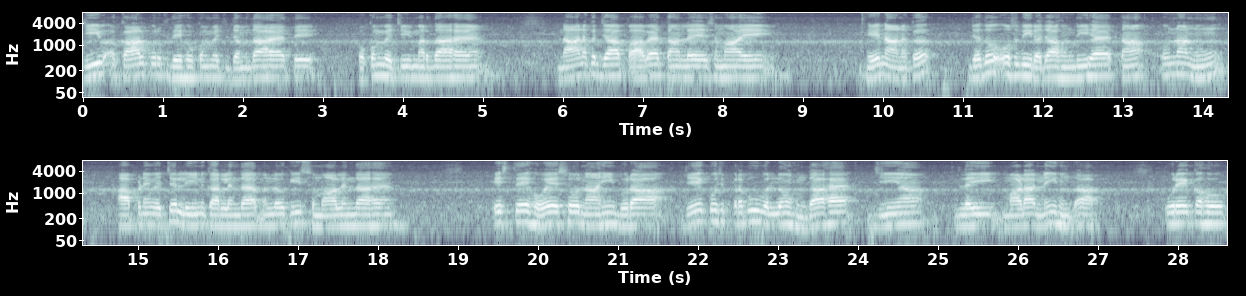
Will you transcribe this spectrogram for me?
ਜੀਵ ਅਕਾਲ ਪੁਰਖ ਦੇ ਹੁਕਮ ਵਿੱਚ ਜੰਮਦਾ ਹੈ ਤੇ ਹੁਕਮ ਵਿੱਚ ਹੀ ਮਰਦਾ ਹੈ। ਨਾਨਕ ਜਾ ਪਾਵੇ ਤਾਂ ਲੈ ਸਮਾਏ। ਇਹ ਨਾਨਕ, ਜਦੋਂ ਉਸ ਦੀ ਰਜਾ ਹੁੰਦੀ ਹੈ ਤਾਂ ਉਹਨਾਂ ਨੂੰ ਆਪਣੇ ਵਿੱਚ ਲੀਨ ਕਰ ਲੈਂਦਾ, ਮਤਲਬ ਕਿ ਸਮਾ ਲੈਂਦਾ ਹੈ। ਇਸ ਤੇ ਹੋਏ ਸੋ ਨਾਹੀ ਬੁਰਾ, ਜੇ ਕੁਝ ਪ੍ਰਭੂ ਵੱਲੋਂ ਹੁੰਦਾ ਹੈ, ਜੀਆਂ ਲਈ ਮਾੜਾ ਨਹੀਂ ਹੁੰਦਾ। ਉਰੇ ਕਹੋ,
